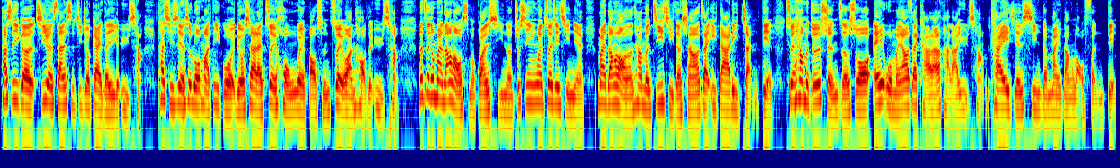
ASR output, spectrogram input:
它是一个西元三世纪就盖的一个浴场，它其实也是罗马帝国留下来最宏伟、保存最完好的浴场。那这个麦当劳有什么关系呢？就是因为最近几年麦当劳呢，他们积极的想要在意大利展店，所以他们就是选择说，哎，我们要在卡拉卡拉浴场开一间新的麦当劳分店。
